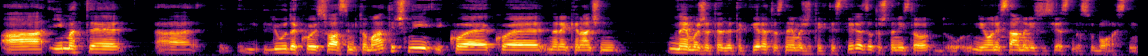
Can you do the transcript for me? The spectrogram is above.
a imate ljude koji su asimptomatični i koje, koje na neki način ne možete detektirati, ne možete ih testirati zato što niste, ni oni sami nisu svjesni da su bolesni.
